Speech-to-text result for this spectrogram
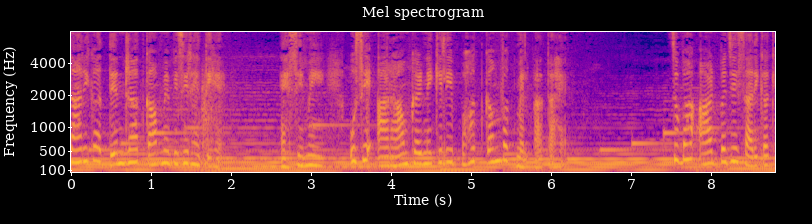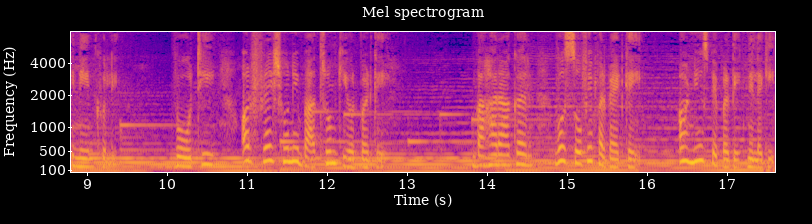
सारिका दिन रात काम में बिज़ी रहती है। ऐसे में उसे आराम करने के लिए बहुत कम वक्त मिल पाता है। सुबह आठ बजे सारिका की नींद खुली। वो उठी और फ्रेश होने बाथरूम की ओर बढ़ गई। बाहर आकर वो सोफे पर बैठ गई और न्यूज़पेपर देखने लगी।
